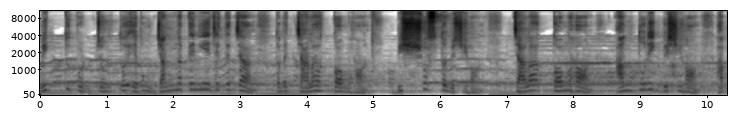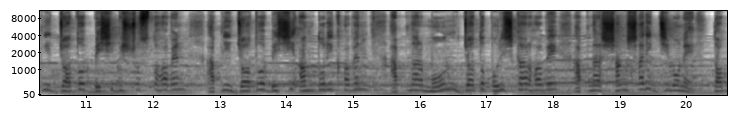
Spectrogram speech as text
মৃত্যু পর্যন্ত এবং জান্নাতে নিয়ে যেতে চান, তবে চালাক কম হন, বিশ্বস্ত বেশি হন। চালাক কম হন আন্তরিক বেশি হন। আপনি যত বেশি বিশ্বস্ত হবেন, আপনি যত বেশি আন্তরিক হবেন, আপনার মন যত পরিষ্কার হবে, আপনার সাংসারিক জীবনে তত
